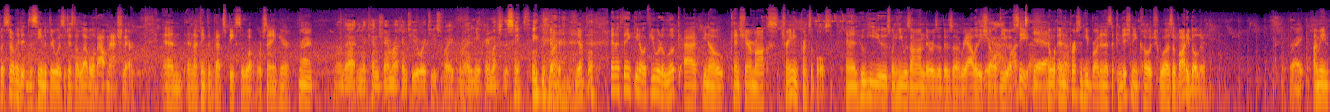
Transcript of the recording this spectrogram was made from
but certainly didn't seem that there was just a level of outmatch there. And and I think that that speaks to what we're saying here. Right. Uh, that and the Ken Shamrock and Tito Ortiz fight reminded me very much of the same thing there. yeah. And I think, you know, if you were to look at, you know, Ken Shamrock's training principles and who he used when he was on, there was a, there's a reality show Yeah, of the I UFC. Yeah. And, and the person he brought in as a conditioning coach was a bodybuilder. Right. I mean,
